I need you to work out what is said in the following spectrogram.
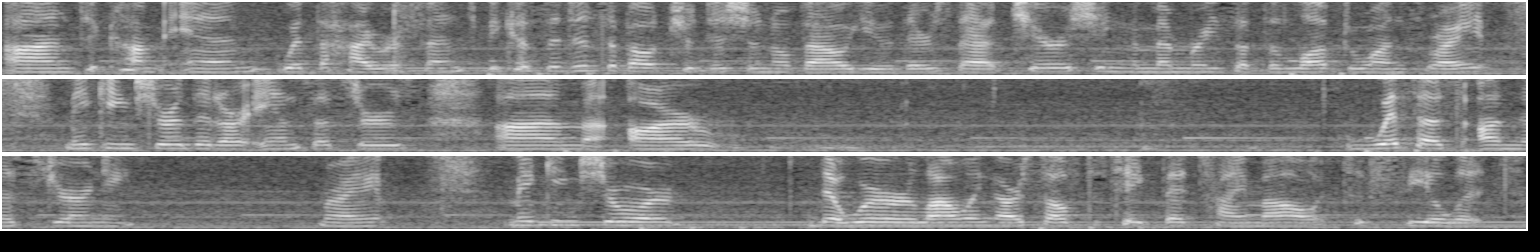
um, to come in with the Hierophant because it is about traditional value. There's that cherishing the memories of the loved ones, right? Making sure that our ancestors um, are with us on this journey, right? Making sure that we're allowing ourselves to take that time out to feel it.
